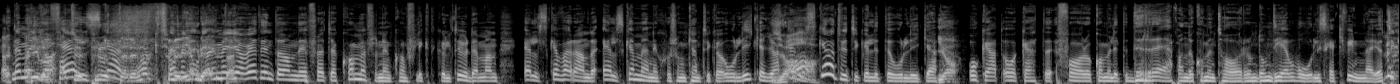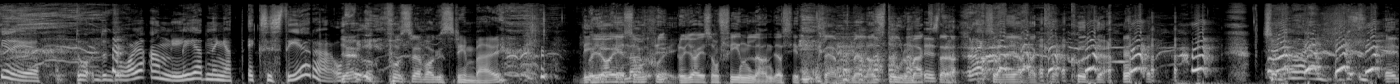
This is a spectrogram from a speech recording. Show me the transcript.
Nej, men Det var jag för att du älskar. pruttade högt, men Nej, det gjorde jag men inte. jag vet inte om det är för att jag kommer från en konfliktkultur där man älskar varandra, älskar människor som kan tycka olika. Jag Ja. älskar att vi tycker lite olika Ja. och att, och att Faro kommer lite dräpande kommentarer om de diaboliska kvinnorna. Jag tycker det är, då, då, då har jag anledning att existera. Och Jag är uppfostrad av August Strindberg. Och jag, är som, och jag är som Finland, jag sitter klämd mellan stormakterna som en jävla krockkudde. Så du har en, En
